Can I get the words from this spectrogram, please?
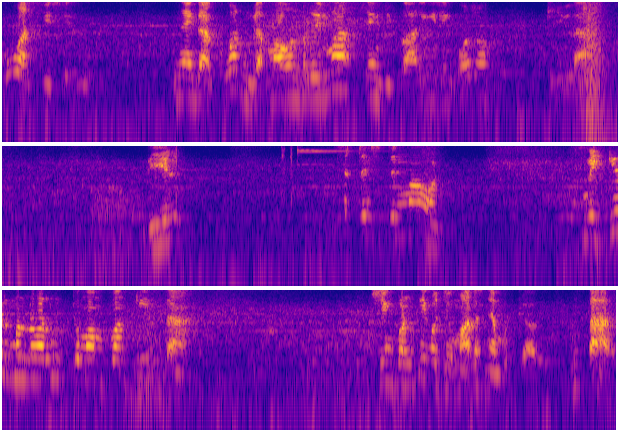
kuat fisikmu. Nek enggak kuat enggak mau nerima yang diparingi sing kosong. Gila. Deal. Sedeng-sedeng mawon. Mikir menurut kemampuan kita. Sing penting ojo males nyambut gawe. Ntar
